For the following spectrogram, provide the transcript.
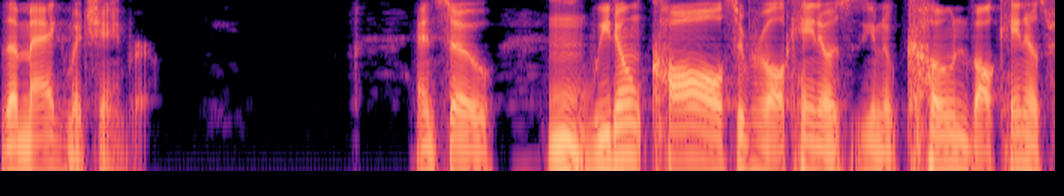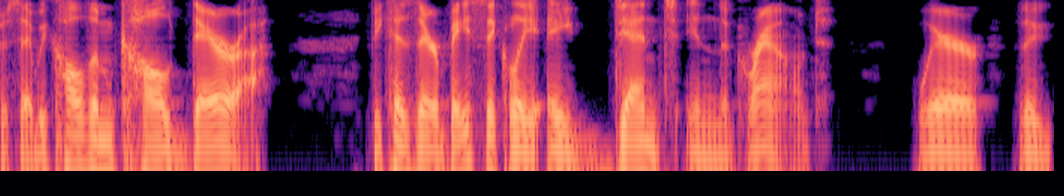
the magma chamber. And so Mm. we don't call supervolcanoes, you know, cone volcanoes per se. We call them caldera because they're basically a dent in the ground where the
